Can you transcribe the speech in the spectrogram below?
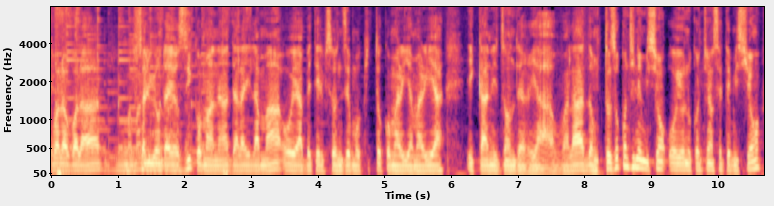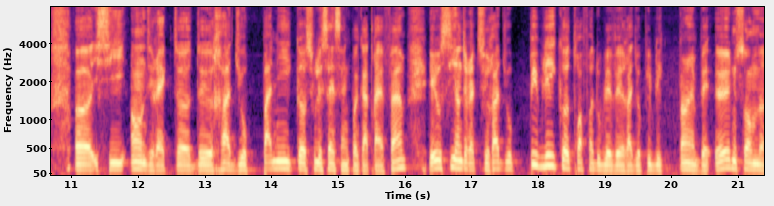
voilà, voilà. Nous saluons d'ailleurs Zikoman, hein, Dalai Lama, Oya Betelipson Zemo Kitoko Maria Maria, Ikani Zonderia. Voilà, donc, toujours continue l'émission, Oyo, nous continuons cette émission, euh, ici en direct de Radio Panique sur le 55.4 FM et aussi en direct sur Radio Public, euh, 3 fois W, Radio Public. Nous sommes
